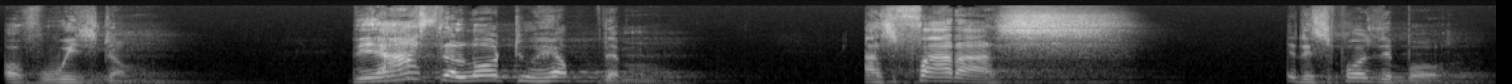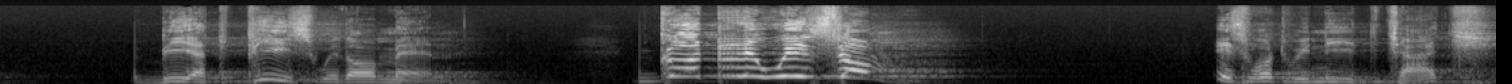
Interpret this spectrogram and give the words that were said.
of wisdom. They ask the Lord to help them as far as it is possible, be at peace with all men. Godly wisdom is what we need, church.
